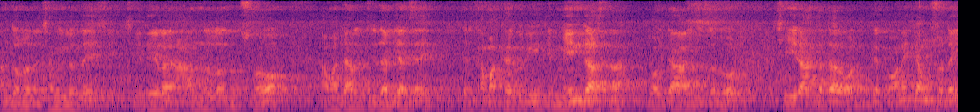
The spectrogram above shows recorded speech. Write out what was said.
আন্দোলনে সামিল হতে সেই- রেল আন্দোলন সহ আমাদের আরও কিছু দাবি আছে যে কামাখ্যাগুড়ি, যে মেন রাস্তা বলকা আলবিত রোড সেই রাস্তাটার অর্ধেক অনেক অংশটাই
